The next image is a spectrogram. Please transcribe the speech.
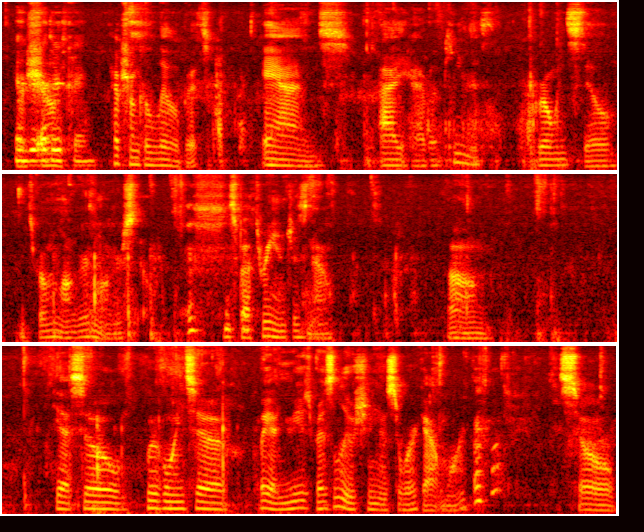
And the other thing. have shrunk a little bit, and I have a penis growing still. It's growing longer and longer still. It's about three inches now. Um. Yeah, so we're going to. Oh yeah, New Year's resolution is to work out more. Mhm. So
